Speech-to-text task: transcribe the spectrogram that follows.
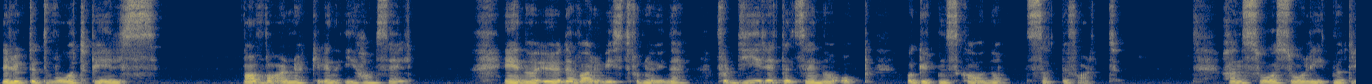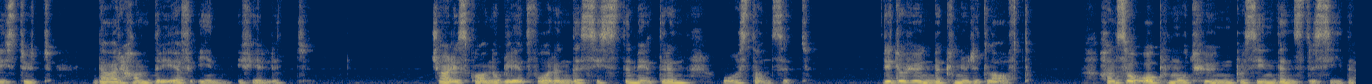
Det luktet våt pels. Hva var nøkkelen i ham selv? Ene og Øde var visst fornøyde, for de rettet seg nå opp, og guttens kano satte fart. Han så så liten og trist ut der han drev inn i fjellet. Charlie Skano gled foran det siste meteren og stanset. De to hundene knurret lavt. Han så opp mot hunden på sin venstre side.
